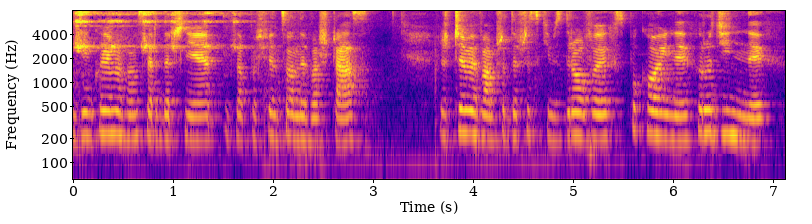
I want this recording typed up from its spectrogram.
Dziękujemy Wam serdecznie za poświęcony Wasz czas. Życzymy Wam przede wszystkim zdrowych, spokojnych, rodzinnych,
